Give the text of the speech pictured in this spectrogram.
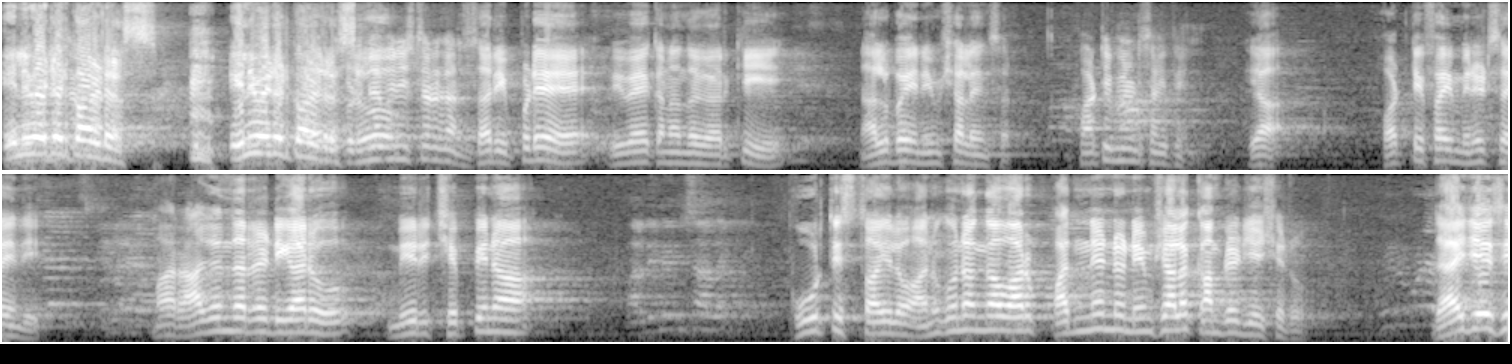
ఎలివేటెడ్ కారిడార్స్ ఎలివేటెడ్ కారిడార్స్ గారు. సార్ ఇప్పుడే వివేకానంద గారికి నలభై నిమిషాలు అయింది సార్. ఫార్టీ మినిట్స్ అయిపోయింది. యా ఫార్టీ ఫైవ్ మినిట్స్ అయింది. మా రాజేందర్ రెడ్డి గారు మీరు చెప్పిన పూర్తి స్థాయిలో అనుగుణంగా వారు పన్నెండు నిమిషాలకు కంప్లీట్ చేశారు. దయచేసి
